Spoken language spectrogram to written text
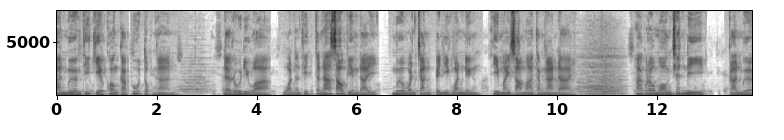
การเมืองที่เกี่ยวข้องกับผู้ตกงาน และรู้ดีว่า วันอาทิตย์จะน่าเศร้าเพียงใด เมื่อวันจันทร์เป็นอีกวันหนึ่งที่ไม่สามารถทำงานได้ หากเรามองเช่นนี้ การเมือง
